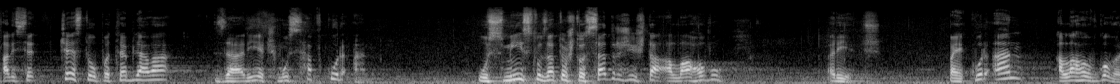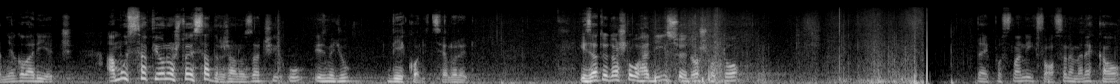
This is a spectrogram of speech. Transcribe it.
Ali se često upotrebljava za riječ mushaf Kur'an. U smislu zato što sadrži šta Allahovu riječ. Pa je Kur'an Allahov govor, njegova riječ. A mushaf je ono što je sadržano, znači u, između dvije korice, jel u redu. I zato je došlo u hadisu, je došlo to da je poslanik sa osanem rekao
